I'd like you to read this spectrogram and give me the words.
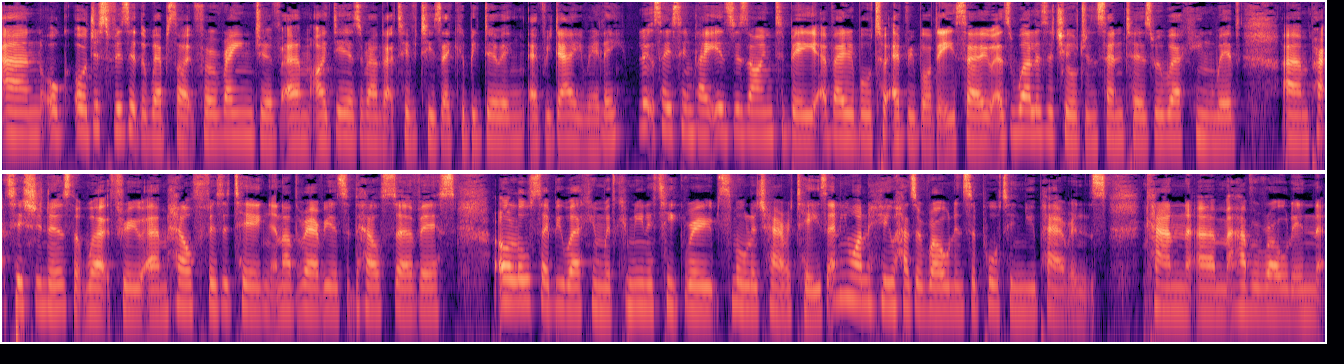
and or or just visit the website for a range of um, ideas around activities they could be doing every day. Really, Look Say Sing Play is designed to be available to everybody. So as well as the children's centres, we're working with um, practitioners that work through um, health visiting and other areas of the health service. I'll also be working with community groups, smaller charities anyone who has a role in supporting new parents can um, have a role in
